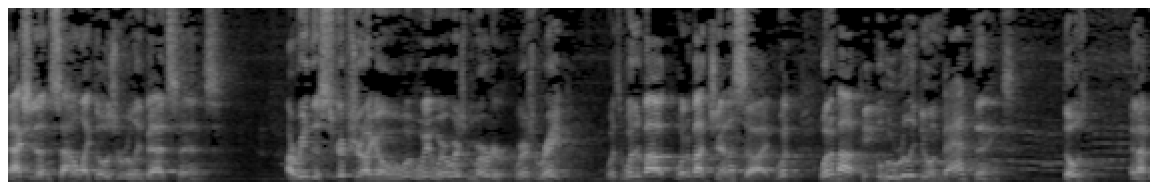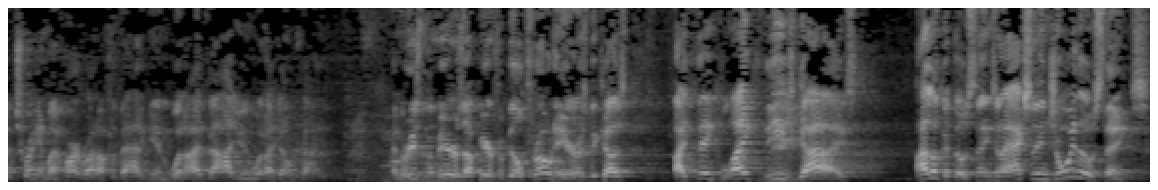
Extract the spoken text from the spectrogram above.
It actually doesn't sound like those are really bad sins. I read this scripture and I go, wait, where, where's murder? Where's rape? What's, what about what about genocide? What what about people who are really doing bad things? Those and I betray in my heart right off the bat again what I value and what I don't value. And the reason the mirror's up here for Bill Throne here is because I think like these guys, I look at those things and I actually enjoy those things.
